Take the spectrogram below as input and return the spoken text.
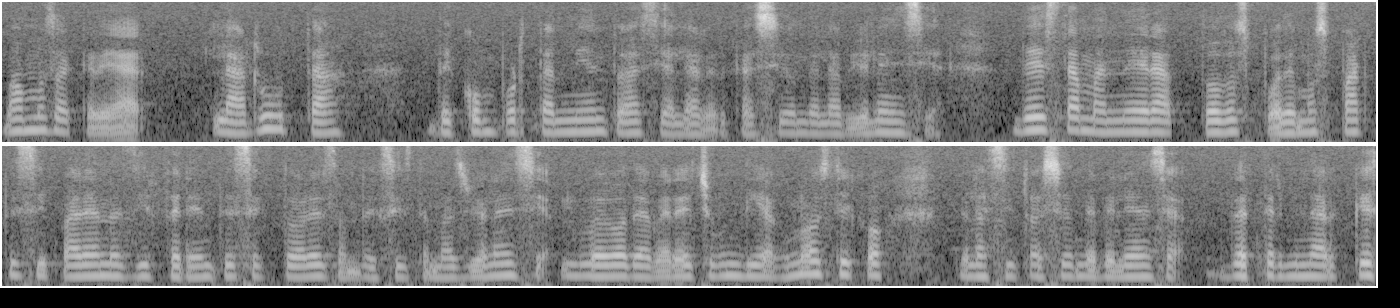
vamos a crear la ruta de comportamiento hacia la erradicación de la violencia. De esta manera todos podemos participar en los diferentes sectores donde existe más violencia, luego de haber hecho un diagnóstico de la situación de violencia, determinar qué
